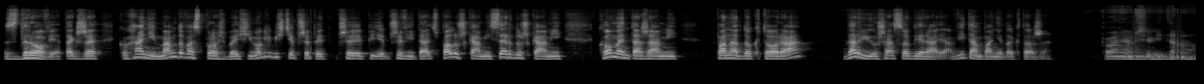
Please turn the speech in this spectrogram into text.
zdrowie. Także, kochani, mam do Was prośbę, jeśli moglibyście przypy, przy, przywitać paluszkami, serduszkami, komentarzami pana doktora Dariusza Sobieraja. Witam, panie doktorze. Kłaniam się, witam.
